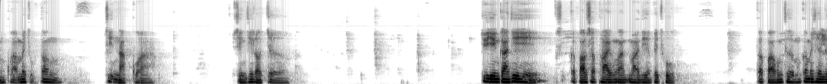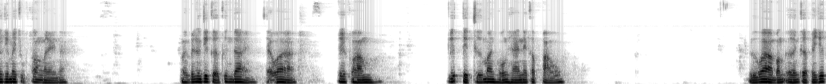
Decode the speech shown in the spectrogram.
ำความไม่ถูกต้องที่หนักกว่า สิ่งที่เราเจอ จริงๆการที่กระเป๋าสะพายของมาเดียไปถูก กระเป๋าของเธอมันก็ไม่ใช่เรื่องที่ไม่ถูกต้องอะไรนะ มันเป็นเรื่องที่เกิดขึ้นได้ แต่ว่าด้วยความยึดติดถือมั่นหวงแหนในกระเป๋า หรือว่าบังเอิญเกิดไปยึด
